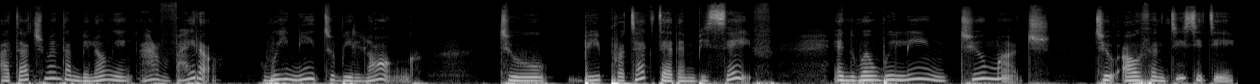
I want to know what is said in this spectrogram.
attachment and belonging are vital. We need to belong to be protected and be safe. And when we lean too much to authenticity,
